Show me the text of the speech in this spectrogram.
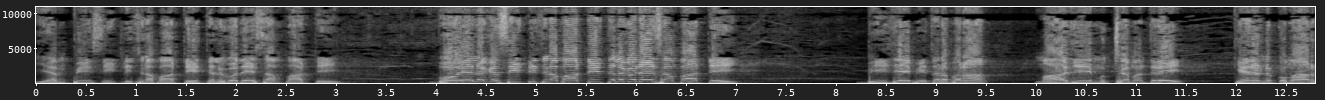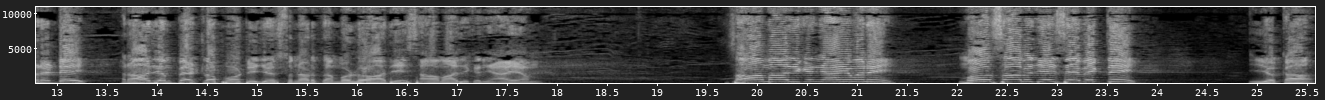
ఎంపీ సీట్లు ఇచ్చిన పార్టీ తెలుగుదేశం పార్టీ. బోయలకు సీట్లు ఇచ్చిన పార్టీ తెలుగుదేశం పార్టీ. బీజేపీ తరఫున మాజీ ముఖ్యమంత్రి కిరణ్ కుమార్ రెడ్డి రాజంపేటలో పోటీ చేస్తున్నాడు తమ్ముళ్ళు. అది సామాజిక న్యాయం. సామాజిక న్యాయమని మోసాలు చేసే వ్యక్తి ఈ యొక్క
